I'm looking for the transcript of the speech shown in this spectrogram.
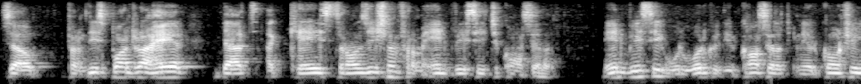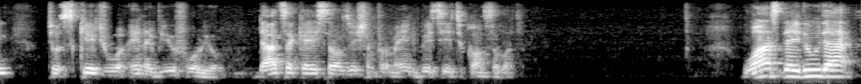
So from this point right here that's a case transition from NVC to consulate NVC will work with your consulate in your country to schedule interview for you. That's a case transition from NVC to consulate. Once they do that,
